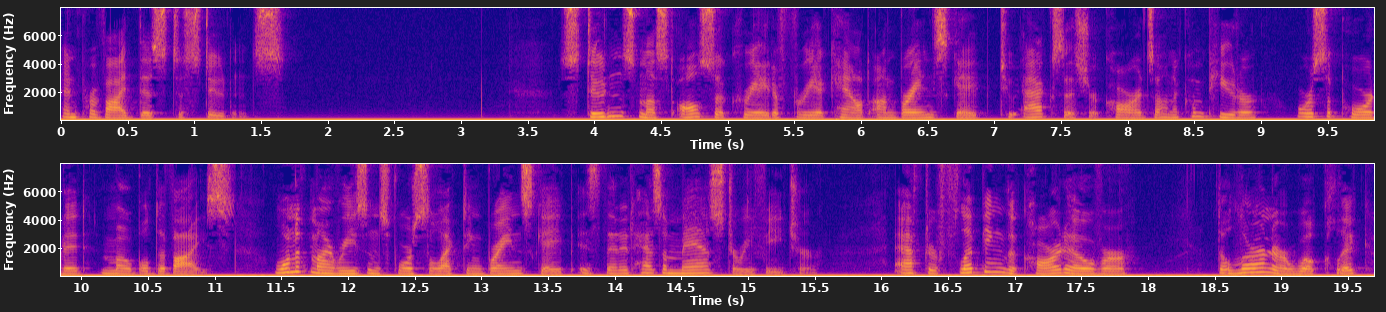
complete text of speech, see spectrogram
and provide this to students. Students must also create a free account on Brainscape to access your cards on a computer or supported mobile device. One of my reasons for selecting Brainscape is that it has a mastery feature. After flipping the card over, the learner will click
